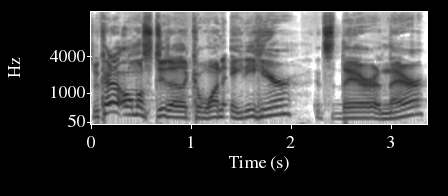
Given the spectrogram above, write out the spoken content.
So we kind of almost did a, like a 180 here. It's there and there.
